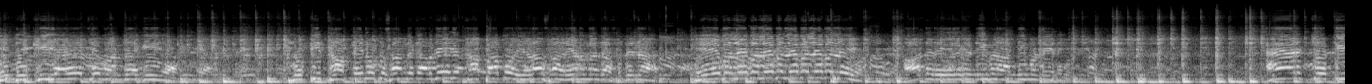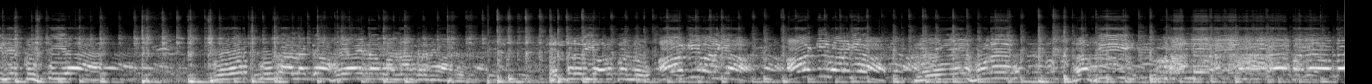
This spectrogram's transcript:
ਇਹ ਦੇਖੀ ਜਾਏ ਇੱਥੇ ਬਣਦਾ ਕੀ ਆ। ਲੋਕੀ ਥਾਪੇ ਨੂੰ ਪਸੰਦ ਕਰਦੇ ਆ ਜੇ ਥਾਪਾ ਭੁੱਲ ਜਾਣਾ ਸਾਰਿਆਂ ਨੂੰ ਮੈਂ ਦੱਸ ਦੇਣਾ ਏ ਬੱਲੇ ਬੱਲੇ ਬੱਲੇ ਬੱਲੇ ਬੱਲੇ। ਆਹ ਤੇ ਰੇਲ ਗੱਡੀ ਬਣਾਤੀ ਮੁੰਡੇ ਨੇ। ਐਨ ਚੋਟੀ ਦੀ ਕੁਸ਼ਤੀ ਆ। ਜ਼ੋਰ ਪੂਰਾ ਲੱਗਾ ਹੋਇਆ ਇਹਨਾਂ ਮੱਲਾਂ ਦਰਮਿਆਨ। ਇੰਦਰ ਵੀ ਔਰ ਪੱਲੂ ਆ ਕੀ ਬਣ ਗਿਆ? ਆ ਕੀ ਬਣ ਗਿਆ? ਏ ਹੁਣ ਰਫੀ ਬੱਲੇ ਬੱਲੇ ਉਹਨੇ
